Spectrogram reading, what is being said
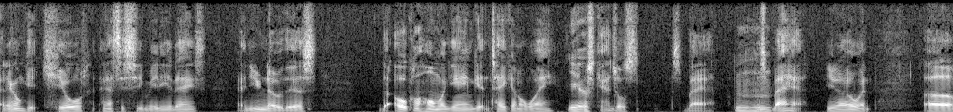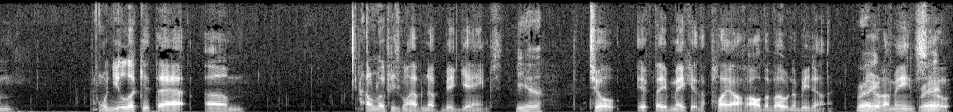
and they're going to get killed in SEC media days. And you know this: the Oklahoma game getting taken away. Yeah. Their schedule's it's bad. Mhm. It's bad. You know, and um, when you look at that, um, I don't know if he's going to have enough big games Yeah. till if they make it the playoff, all the voting will be done. Right. You know what I mean? Right. So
